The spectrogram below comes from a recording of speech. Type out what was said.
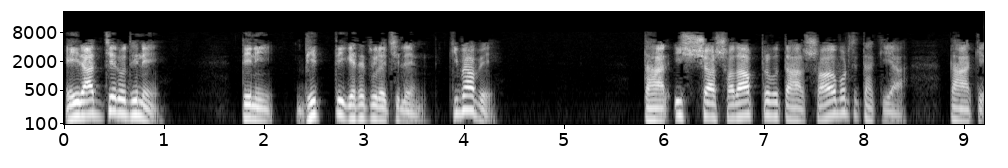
এই রাজ্যের অধীনে তিনি ভিত্তি গেঁথে তুলেছিলেন। কীভাবে? তাহার ঈশ্বর সদাপ্রভু তাহার সহবর্তী থাকিয়া তাহাকে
